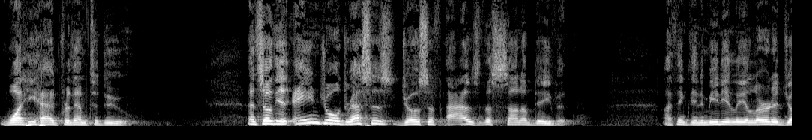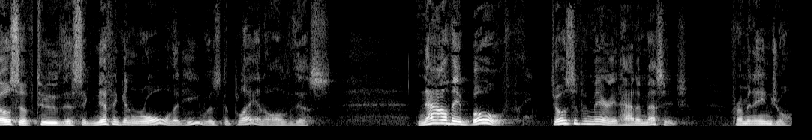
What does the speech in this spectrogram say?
what he had for them to do. And so the angel addresses Joseph as the son of David. I think that immediately alerted Joseph to the significant role that he was to play in all of this. Now they both, Joseph and Mary, had had a message from an angel.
